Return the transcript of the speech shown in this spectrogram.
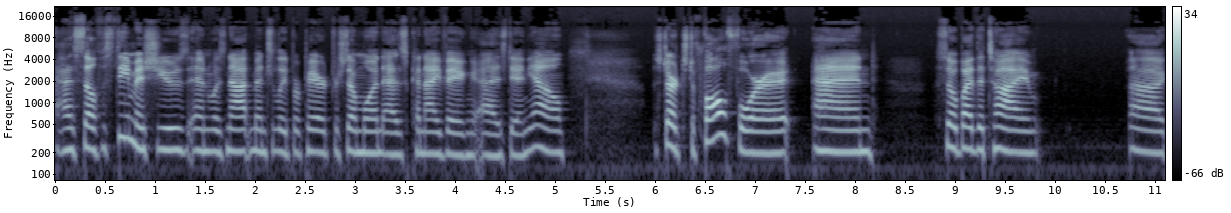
has self esteem issues and was not mentally prepared for someone as conniving as Danielle, starts to fall for it, and so by the time uh,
